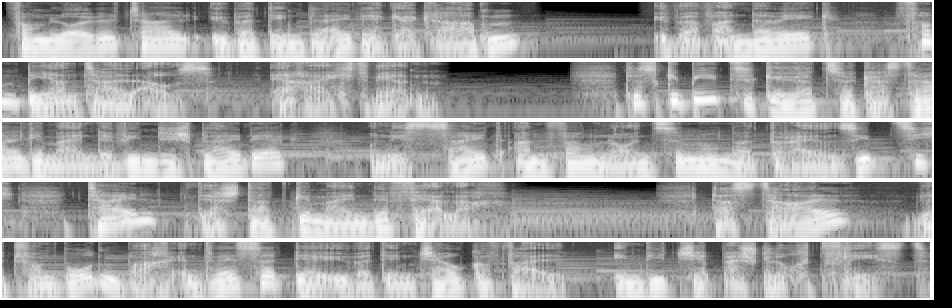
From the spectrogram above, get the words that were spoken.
vom Leubeltal über den Bleiberger Graben über Wanderweg vom Bärental aus erreicht werden. Das Gebiet gehört zur Kastralgemeinde Windisch-Bleiberg und ist seit Anfang 1973 Teil der Stadtgemeinde Verlach. Das Tal wird vom Bodenbach entwässert, der über den Tschaukowal in die Tschepperschlucht fließt.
